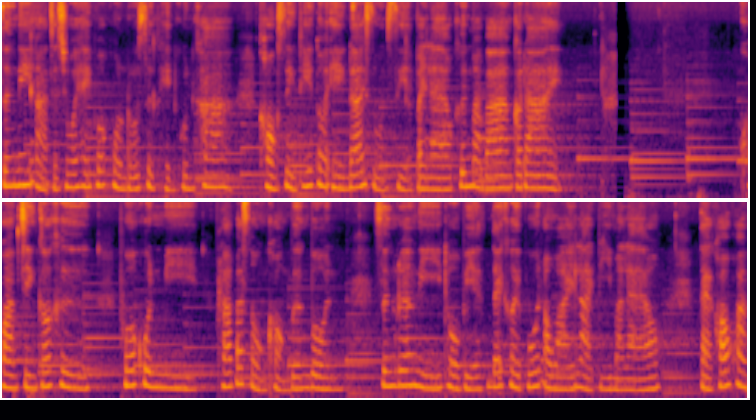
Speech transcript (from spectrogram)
ซึ่งนี่อาจจะช่วยให้พวกคุณรู้สึกเห็นคุณค่า ของสิ่งที่ตัวเองได้สูญเสียไปแล้วขึ้นมาบ้างก็ได้ ความจริงก็คือ พวกคุณมีพระประสงค์ของเบื้องบน ซึ่งเรื่องนี้โทเบียสได้เคยพูดเอาไว้หลายปีมาแล้ว แต่ข้อความ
